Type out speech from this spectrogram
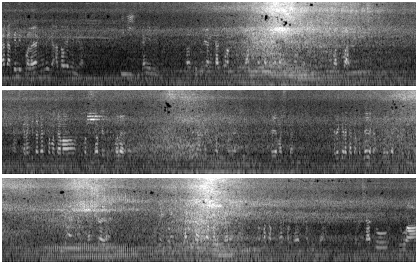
kakak pilih bola yang ini atau yang ini kan? Ini. Yang ini. Kalau gitu yang kacuan, yang kuat-kuat. Nah, sekarang kita kan sama-sama menggenggam satu bola. Saya masukkan sini. Kira-kira kakak percaya nggak pindah? Nggak percaya. Oke, hitung tiga kita akan. Apakah benar bolanya bisa pindah? Satu, dua,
